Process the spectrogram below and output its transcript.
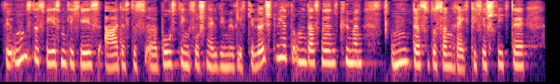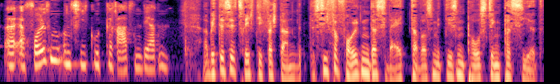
Für uns das Wesentliche ist, a, dass das äh, Posting so schnell wie möglich gelöscht wird, um das wir uns kümmern und dass sozusagen rechtliche Schritte äh, erfolgen und Sie gut beraten werden. Habe ich das jetzt richtig verstanden? Sie verfolgen das weiter, was mit diesem Posting passiert?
